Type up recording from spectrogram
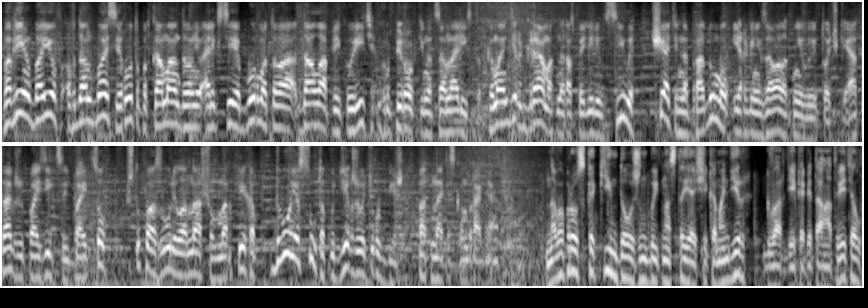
Во время боев в Донбассе рота под командованием Алексея Бурматова дала прикурить группировки националистов. Командир грамотно распределил силы, тщательно продумал и организовал огневые точки, а также позиции бойцов, что позволило нашим морпехам двое суток удерживать рубеж под натиском врага. На вопрос, каким должен быть настоящий командир, гвардии капитан ответил,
